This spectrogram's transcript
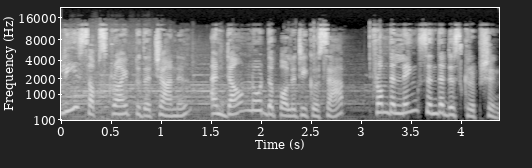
Please subscribe to the channel and download the Politicos app from the links in the description.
